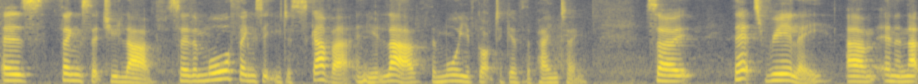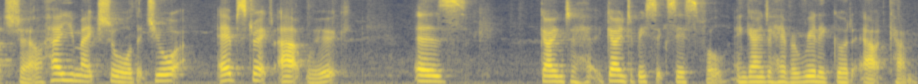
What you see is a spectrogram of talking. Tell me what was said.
is things that you love. So the more things that you discover and you love, the more you've got to give the painting. So that's really, um, in a nutshell, how you make sure that your abstract artwork is going to, going to be successful and going to have a really good outcome.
